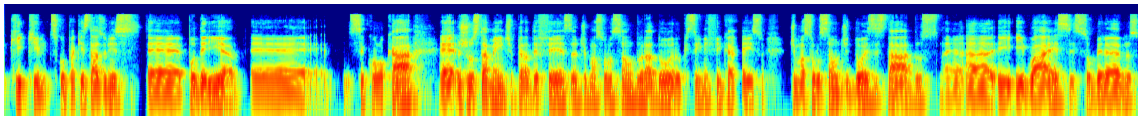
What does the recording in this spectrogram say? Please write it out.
que, que desculpa, que Estados Unidos é, poderia é, se colocar é, justamente pela defesa de uma solução duradoura. O que significa isso? De uma solução de dois estados, né, i- iguais e soberanos,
